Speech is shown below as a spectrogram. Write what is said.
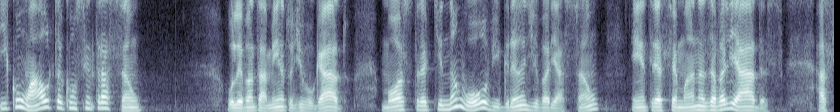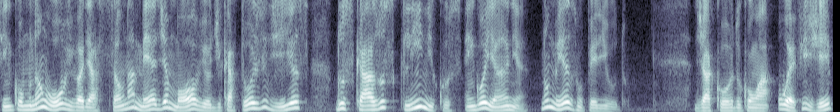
e com alta concentração. O levantamento divulgado mostra que não houve grande variação entre as semanas avaliadas, assim como não houve variação na média móvel de 14 dias dos casos clínicos em Goiânia no mesmo período. De acordo com a UFG,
